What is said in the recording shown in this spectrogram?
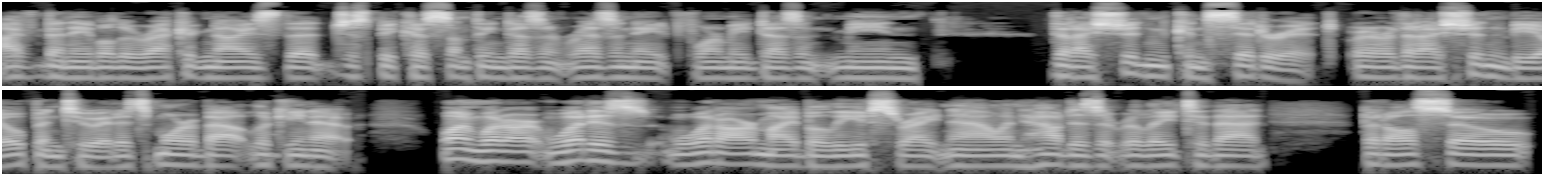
i've been able to recognize that just because something doesn't resonate for me doesn't mean that i shouldn't consider it or that i shouldn't be open to it it's more about looking at one what are what is what are my beliefs right now and how does it relate to that but also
